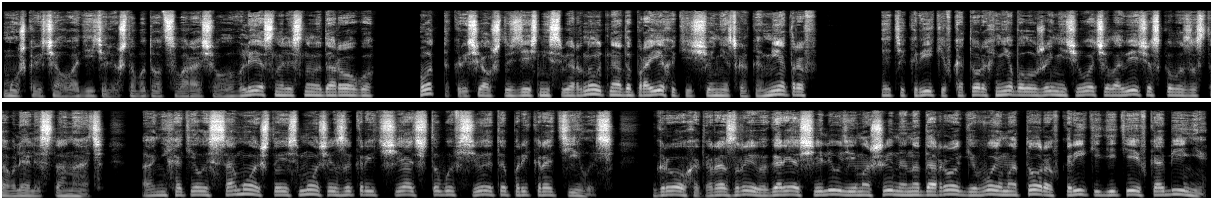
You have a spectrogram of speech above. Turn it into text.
Муж кричал водителю, чтобы тот сворачивал в лес на лесную дорогу. Отто кричал, что здесь не свернуть, надо проехать еще несколько метров. Эти крики, в которых не было уже ничего человеческого, заставляли стонать. А не хотелось самой, что есть мочи, закричать, чтобы все это прекратилось. Грохот, разрывы, горящие люди и машины на дороге, вой моторов, крики детей в кабине.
